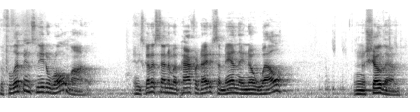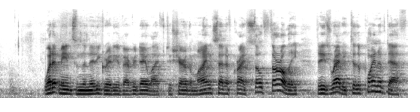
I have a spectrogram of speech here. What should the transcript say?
The Philippians need a role model. And he's going to send them Epaphroditus, a man they know well. To show them what it means in the nitty gritty of everyday life to share the mindset of Christ so thoroughly that he's ready to the point of death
